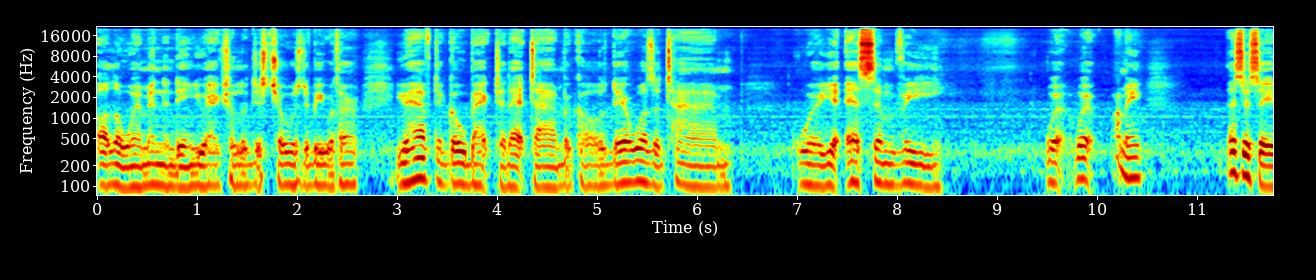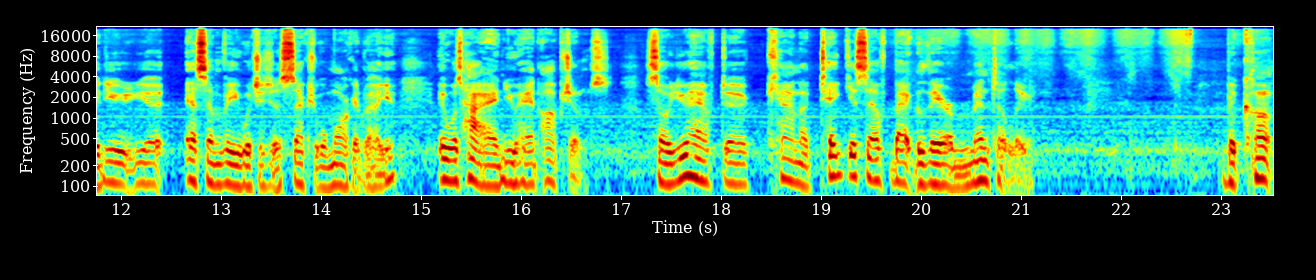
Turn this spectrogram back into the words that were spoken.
other women and then you actually just chose to be with her. You have to go back to that time because there was a time where your SMV, well, well I mean, let's just say you your SMV, which is your sexual market value, it was high and you had options. So you have to kind of take yourself back there mentally, become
